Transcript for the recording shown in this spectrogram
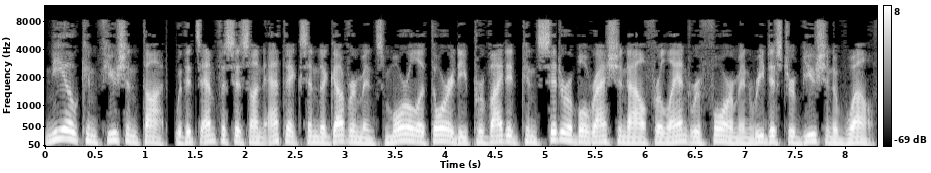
Neo-Confucian thought, with its emphasis on ethics and the government's moral authority provided considerable rationale for land reform and redistribution of wealth.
